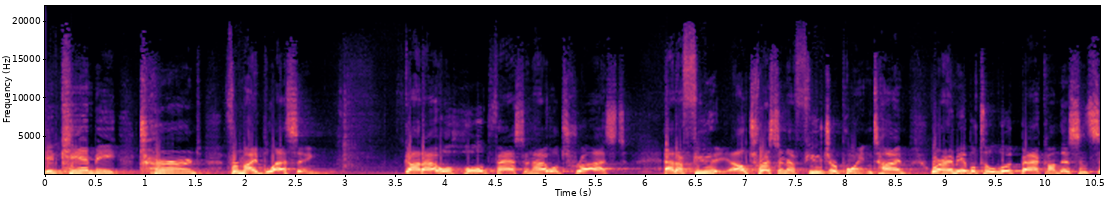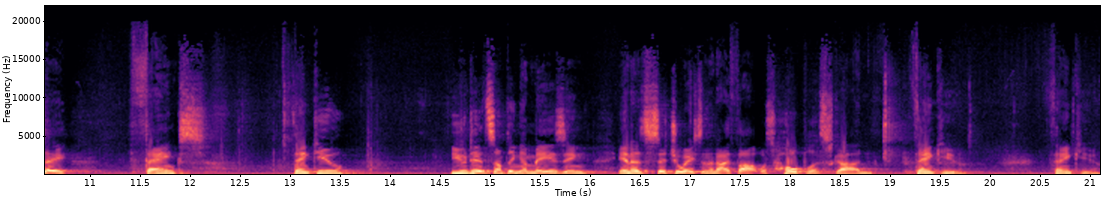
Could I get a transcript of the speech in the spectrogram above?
It can be turned for my blessing. God, I will hold fast and I will trust at a few I'll trust in a future point in time where I'm able to look back on this and say, "Thanks. Thank you. You did something amazing in a situation that I thought was hopeless, God. Thank you." Thank you.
